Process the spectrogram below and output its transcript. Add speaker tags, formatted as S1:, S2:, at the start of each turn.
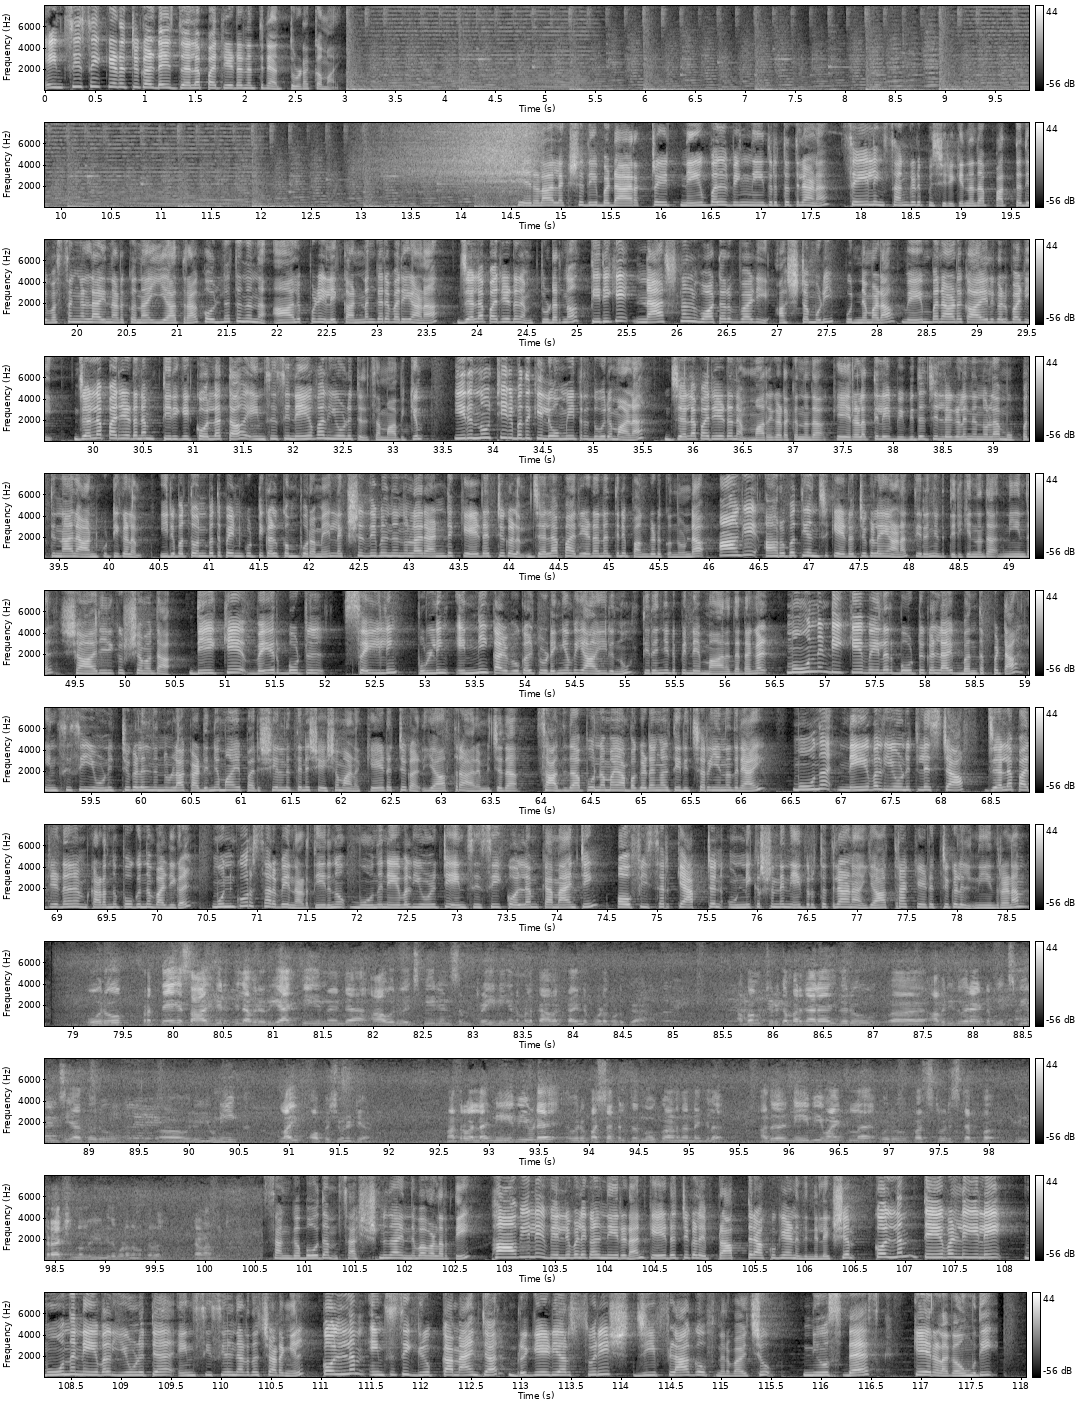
S1: N C C കേഡറ്റുകളുടെ ജലപര്യടനത്തിന് തുടക്കമായി. Kerala Lakshadweep directorate naval wing നേതൃത്വത്തിലാണ് സെയിലിംഗ് സംഘടിപ്പിച്ചിരിക്കുന്നത്. പത്ത് ദിവസങ്ങളിലായി നടക്കുന്ന ഈ യാത്ര കൊല്ലത്ത് നിന്ന് ആലപ്പുഴയിലെ കണ്ണങ്കര വരെയാണ് ജലപര്യടനം. തുടർന്ന് തിരികെ നാഷണൽ വാട്ടർ വഴി അഷ്ടമുടി പുന്നമട വേമ്പനാട് കായലുകൾ വഴി ജലപര്യടനം തിരികെ കൊല്ലത്ത് എൻ സി സി നേവൽ യൂണിറ്റിൽ സമാപിക്കും. ഇരുന്നൂറ്റി ഇരുപത് കിലോമീറ്റർ ദൂരമാണ് ജലപര്യടനം മറികടക്കുന്നത്. കേരളത്തിലെ വിവിധ ജില്ലകളിൽ നിന്നുള്ള മുപ്പത്തിനാല് ആൺകുട്ടികളും ഇരുപത്തൊൻപത് പെൺകുട്ടികൾക്കും പുറമെ ലക്ഷദ്വീപിൽ നിന്നുള്ള രണ്ട് കേഡറ്റുകളും ജലപര്യടനത്തിന് പങ്കെടുക്കുന്നുണ്ട്. ആകെ അറുപത്തിയഞ്ച് കേഡറ്റുകളെയാണ് തിരഞ്ഞെടുത്തിരിക്കുന്നത്. നീന്തൽ ശാരീരിക ക്ഷമത ഡി കെ വെയർ ബോട്ടിൽ സെയിലിംഗ് പുള്ളിംഗ് എന്നീ കഴിവുകൾ തുടങ്ങിയവയായിരുന്നു തിരഞ്ഞെടുപ്പിന്റെ മാനദണ്ഡങ്ങൾ. മൂന്ന് ഡി കെ വെയിലർ ബോട്ടുകളിലായി ബന്ധപ്പെട്ട എൻ സി സി യൂണിറ്റുകളിൽ നിന്നുള്ള കഠിനമായ പരിശീലനത്തിന് ശേഷമാണ് കേഡറ്റുകൾ യാത്ര ആരംഭിച്ചത്. സാധ്യതാപൂർണമായ അപകടങ്ങൾ തിരിച്ചറിയുന്നതിനായി മൂന്ന് നേവൽ യൂണിറ്റിലെ സ്റ്റാഫ് ജലപര്യടനം കടന്നുപോകുന്ന വഴികൾ മുൻകൂർ സർവേ നടത്തിയിരുന്നു. മൂന്ന് naval unit N C C Kollam commanding officer captain ഉണ്ണികൃഷ്ണന്റെ നേതൃത്വത്തിലാണ് യാത്രാ കേഡറ്റുകളിൽ നിയന്ത്രണം.
S2: ഓരോ പ്രത്യേക സാഹചര്യത്തിൽ അവർ റിയാക്ട് ചെയ്യുന്നതിന്റെ ആ ഒരു എക്സ്പീരിയൻസും ട്രെയിനിങ്ങും നമ്മൾക്ക് അവർക്ക് അതിന്റെ കൂടെ കൊടുക്കുകയാണ്. അപ്പം ചുരുക്കം പറഞ്ഞാൽ ഇതൊരു അവർ ഇതുവരെയായിട്ടും എക്സ്പീരിയൻസ് ചെയ്യാത്ത ഒരു ഒരു യുണീക്ക് ലൈഫ് ഓപ്പർച്യൂണിറ്റിയാണ് മാത്രമല്ല നേവിയുടെ ഒരു പശ്ചാത്തലത്തിൽ നോക്കുകയാണെന്നുണ്ടെങ്കിൽ അത് നേവിയുമായിട്ടുള്ള ഒരു ഫസ്റ്റ് ഒരു സ്റ്റെപ്പ് ഇൻട്രാക്ഷൻ എന്നുള്ള രീതിയിൽ കൂടെ നമുക്കത് കാണാൻ പറ്റും.
S1: സംഘബോധം സഹിഷ്ണുത എന്നിവ വളർത്തി ഭാവിയിലെ വെല്ലുവിളികൾ നേരിടാൻ കേഡറ്റുകളെ പ്രാപ്തരാക്കുകയാണ് ഇതിന്റെ ലക്ഷ്യം. കൊല്ലം തേവള്ളിയിലെ മൂന്ന് നേവൽ യൂണിറ്റ് എൻ സി സിയിൽ നടന്ന ചടങ്ങിൽ Kollam N C C group commander brigadier Suresh G flag off നിർവഹിച്ചു. News desk Kerala Kaumudi.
